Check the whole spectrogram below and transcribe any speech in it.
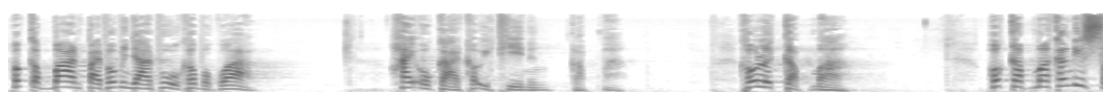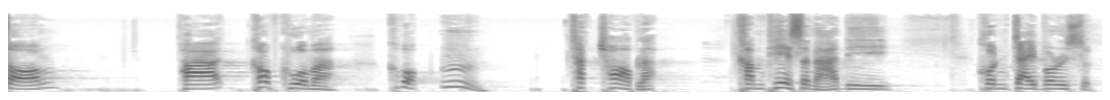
เขากลับบ้านไปพระวิญญาณพูดเขาบอกว่า ให้โอกาสเขาอีกทีหนึ่งกลับมา เขาเลยกลับมาพอกลับมาครั้งที่สองพาครอบครัวมาเขาบอก อืม ชักชอบละคำเทศนาดี คนใจบริสุทธิ์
